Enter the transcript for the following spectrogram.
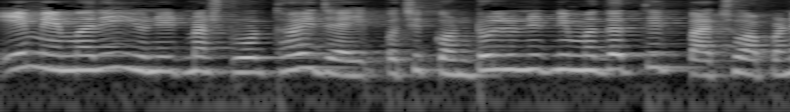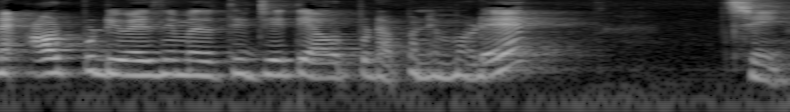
એ મેમરી યુનિટમાં સ્ટોર થઈ જાય, પછી કંટ્રોલ યુનિટની મદદથી જ પાછું આપણને આઉટપુટ ડિવાઇસની મદદથી જે તે આઉટપુટ આપણને મળે છે.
